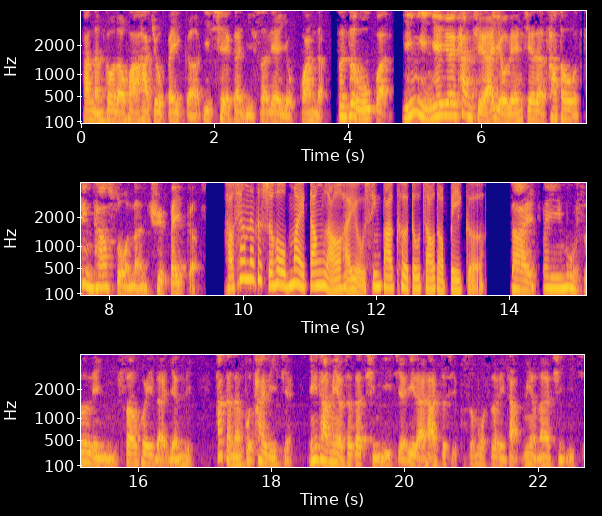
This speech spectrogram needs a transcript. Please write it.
他能够的话，他就背革一切跟以色列有关的，甚至无关隐隐约约看起来有连接的，他都尽他所能去背革。好像那个时候，麦当劳还有星巴克都遭到背革。在非穆斯林社会的眼里，他可能不太理解，因为他没有这个情谊节。一来他自己不是穆斯林，他没有那个情谊结。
